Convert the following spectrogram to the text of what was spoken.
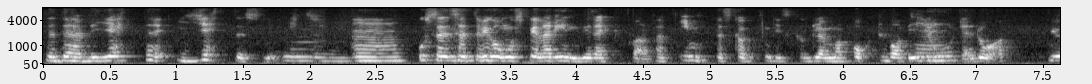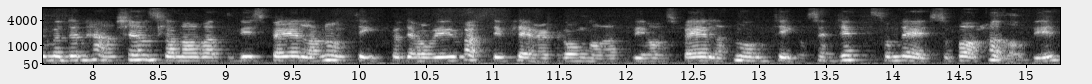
det där blir jätte, jättesnyggt. Mm. Mm. Och sen sätter vi igång och spelar in direkt bara för att inte ska, vi ska glömma bort vad vi Mm. gjorde då. Jo men den här känslan av att vi spelar någonting, för det har vi ju varit i flera gånger att vi har spelat någonting och sen rätt som det är så bara hör vi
